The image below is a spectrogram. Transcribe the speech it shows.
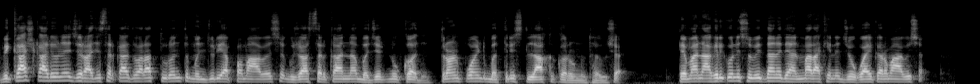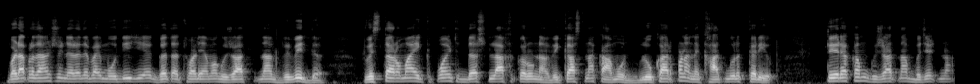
વિકાસ કાર્યોને જ રાજ્ય સરકાર દ્વારા તુરંત મંજૂરી આપવામાં આવે છે. ગુજરાત સરકારના બજેટનું કદ ત્રણ પોઈન્ટ બત્રીસ લાખ કરોડનું થયું છે. તેમાં નાગરિકોની સુવિધાને ધ્યાનમાં રાખીને જોગવાઈ કરવામાં આવી છે. વડાપ્રધાન શ્રી નરેન્દ્રભાઈ મોદીજીએ ગત અઠવાડિયામાં ગુજરાતના વિવિધ વિસ્તારોમાં એક પોઈન્ટ દસ લાખ કરોડના વિકાસના કામોનું લોકાર્પણ અને ખાતમુહૂર્ત કર્યું. તે રકમ ગુજરાતના બજેટના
